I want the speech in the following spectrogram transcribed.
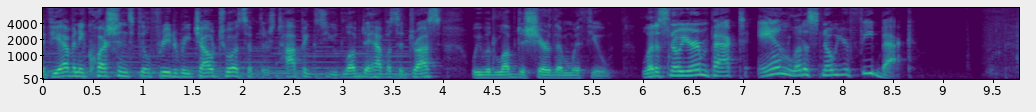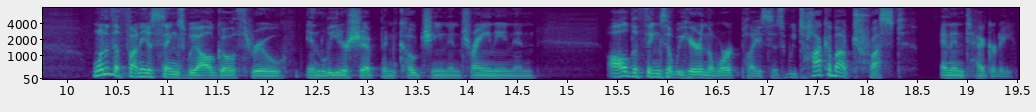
If you have any questions, feel free to reach out to us. If there's topics you'd love to have us address, we would love to share them with you. Let us know your impact and let us know your feedback. One of the funniest things we all go through in leadership and coaching and training and all the things that we hear in the workplace is we talk about trust and integrity.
